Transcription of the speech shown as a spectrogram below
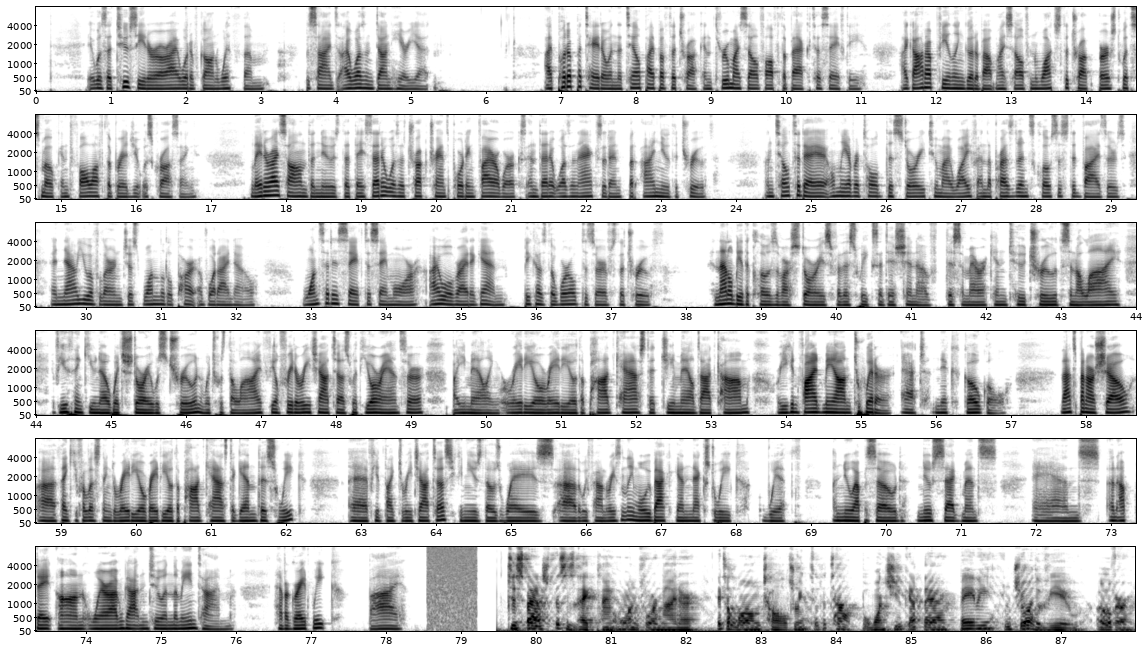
It was a two seater, or I would have gone with them. Besides, I wasn't done here yet. I put a potato in the tailpipe of the truck and threw myself off the back to safety. I got up feeling good about myself and watched the truck burst with smoke and fall off the bridge it was crossing. Later, I saw on the news that they said it was a truck transporting fireworks and that it was an accident, but I knew the truth. Until today, I only ever told this story to my wife and the president's closest advisors, and now you have learned just one little part of what I know. Once it is safe to say more, I will write again, because the world deserves the truth. And that'll be the close of our stories for this week's edition of This American Two Truths and a Lie. If you think you know which story was true and which was the lie, feel free to reach out to us with your answer by emailing Radio Radio the podcast at gmail.com, or you can find me on Twitter at Nick Gogol. That's been our show. Uh, thank you for listening to Radio Radio the podcast again this week. Uh, if you'd like to reach out to us, you can use those ways uh, that we found recently. We'll be back again next week with a new episode, new segments, and an update on where I've gotten to in the meantime. Have a great week. Bye. Dispatch, this is Eggplant 149er. It's a long, tall drink to the top, but once you get there, baby, enjoy the view. Over.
